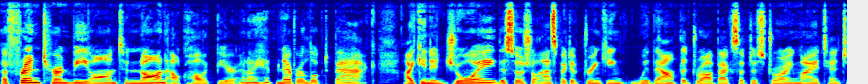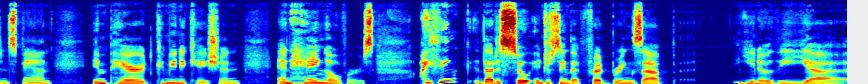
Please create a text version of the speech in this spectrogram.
A friend turned me on to non-alcoholic beer and I have never looked back. I can enjoy the social aspect of drinking without the drawbacks of destroying my attention span, impaired communication, and hangovers. I think that is so interesting that Fred brings up you know the uh,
